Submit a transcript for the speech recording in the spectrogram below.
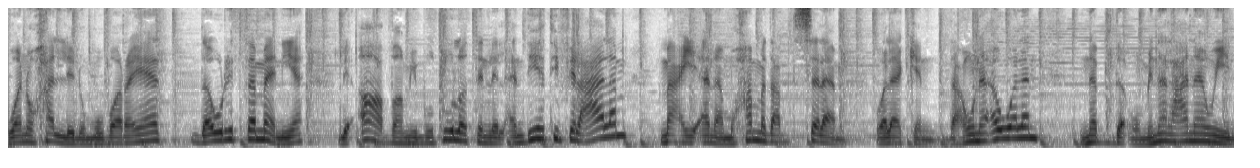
ونحلل مباريات دور الثمانية لأعظم بطولة للأندية في العالم. معي أنا محمد عبد السلام ولكن دعونا أولا نبدأ من العناوين.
